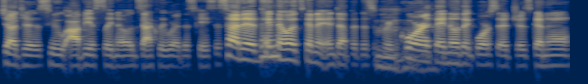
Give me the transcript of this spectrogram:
judges who obviously know exactly where this case is headed. They know it's going to end up at the supreme court. Mhm. they know that gorsuch is going to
